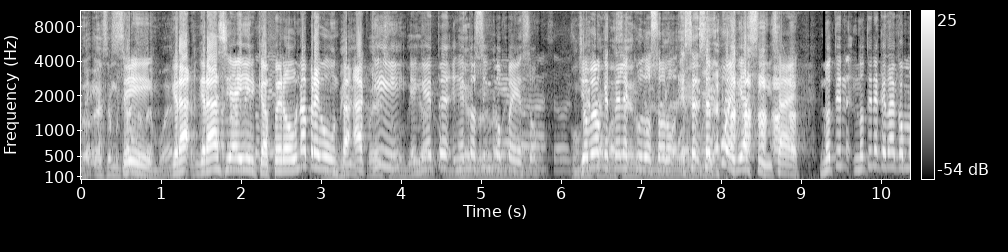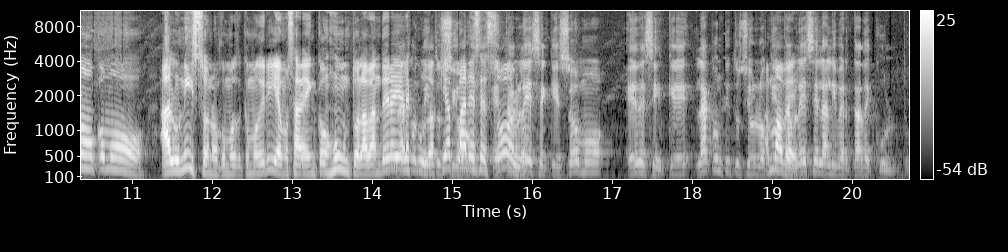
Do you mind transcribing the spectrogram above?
No, ese Sí, está en buena. gra- gracias Irka, pero una pregunta, aquí un día, en este en estos cinco pesos, yo veo que está el escudo solo, se, se puede así, ¿sabes? No tiene, no tiene que dar como, como al unísono, como, como diríamos. En conjunto, la bandera y el escudo, aquí aparece solo. Establece que somos, es decir, que la Constitución lo Vamos que establece es la libertad de culto,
